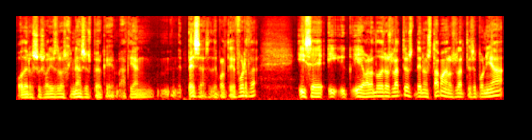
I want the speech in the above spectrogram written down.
o de los usuarios de los gimnasios, pero que hacían pesas, deporte de fuerza. Y, se, hablando de los lácteos, denostaban a los lácteos. Se ponía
